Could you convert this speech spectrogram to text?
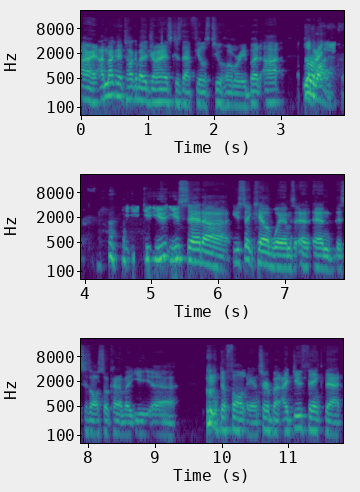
all right, I'm not going to talk about the Giants because that feels too homery. But uh, look, I, you, you, you said uh, you said Caleb Williams, and, and this is also kind of a uh, default answer, but I do think that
